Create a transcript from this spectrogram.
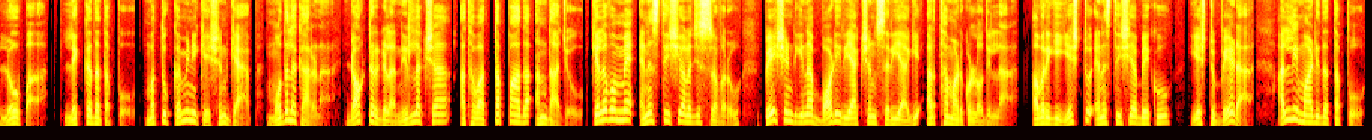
ಲೋಪ, ಲೆಕ್ಕದ ತಪ್ಪು ಮತ್ತು ಕಮ್ಯುನಿಕೇಷನ್ ಗ್ಯಾಪ್. ಮೊದಲ ಕಾರಣ, ಡಾಕ್ಟರ್ಗಳ ನಿರ್ಲಕ್ಷ್ಯ ಅಥವಾ ತಪ್ಪಾದ ಅಂದಾಜು. ಕೆಲವೊಮ್ಮೆ ಎನಸ್ಥಿಷಿಯಾಲಜಿಸ್ಟ್ ರವರು ಪೇಷಂಟ್ಗಿನ ಬಾಡಿ ರಿಯಾಕ್ಷನ್ ಸರಿಯಾಗಿ ಅರ್ಥ ಮಾಡಿಕೊಳ್ಳೋದಿಲ್ಲ. ಅವರಿಗೆ ಎಷ್ಟು ಎನಸ್ಥಿಷಿಯಾ ಬೇಕು, ಎಷ್ಟು ಬೇಡ, ಅಲ್ಲಿ ಮಾಡಿದ ತಪ್ಪು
